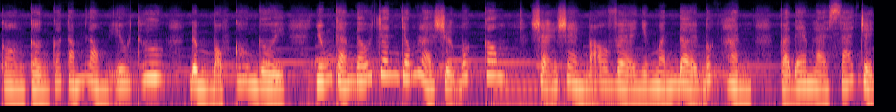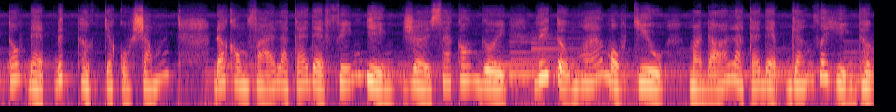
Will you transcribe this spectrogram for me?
còn cần có tấm lòng yêu thương, đùm bọc con người, dũng cảm đấu tranh chống lại sự bất công, sẵn sàng bảo vệ những mảnh đời bất hạnh và đem lại giá trị tốt đẹp đích thực cho cuộc sống. Đó không phải là cái đẹp phiến diện rời xa con người, lý tưởng hóa một chiều, mà đó là cái đẹp gắn với hiện thực,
